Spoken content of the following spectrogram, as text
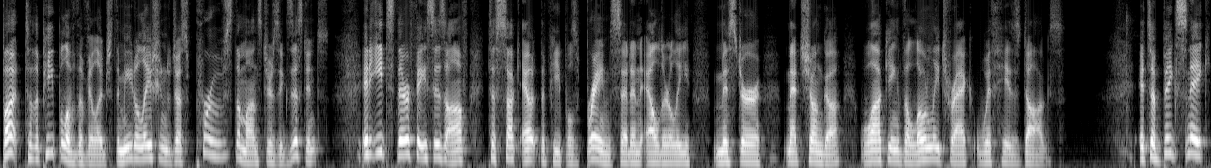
But to the people of the village, the mutilation just proves the monster's existence. It eats their faces off to suck out the people's brains, said an elderly Mr. Machunga, walking the lonely track with his dogs. It's a big snake,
